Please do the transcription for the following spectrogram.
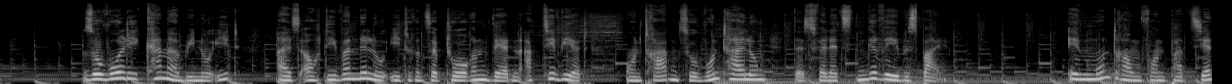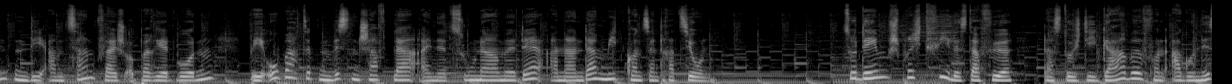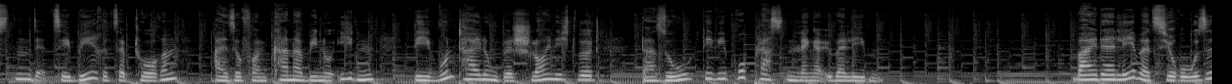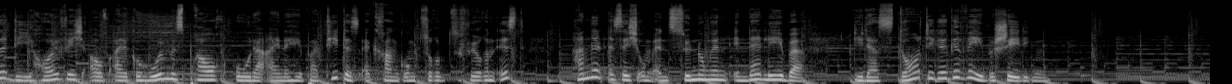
Sowohl die Cannabinoid- als auch die Vanilloid-Rezeptoren werden aktiviert und tragen zur Wundheilung des verletzten Gewebes bei. Im Mundraum von Patienten, die am Zahnfleisch operiert wurden, beobachteten Wissenschaftler eine Zunahme der Anandamid-Konzentration. Zudem spricht vieles dafür, dass durch die Gabe von Agonisten der CB-Rezeptoren, also von Cannabinoiden, die Wundheilung beschleunigt wird, da so die Vibroplasten länger überleben. Bei der Leberzirrhose, die häufig auf Alkoholmissbrauch oder eine Hepatitis-Erkrankung zurückzuführen ist, handelt es sich um Entzündungen in der Leber, die das dortige Gewebe schädigen.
